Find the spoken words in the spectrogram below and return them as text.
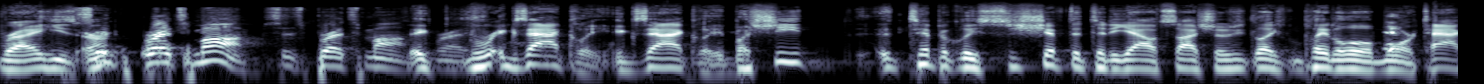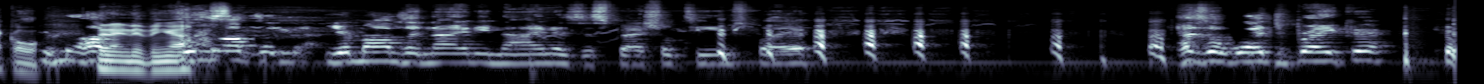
right? He's earned Since Bret's mom. Since Bret's mom. Ex- Right. Exactly, exactly. But she uh, typically shifted to the outside. So she like played a little more tackle mom- than anything Your else. mom's, a, your mom's a 99 as a special teams player. As a wedge breaker.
